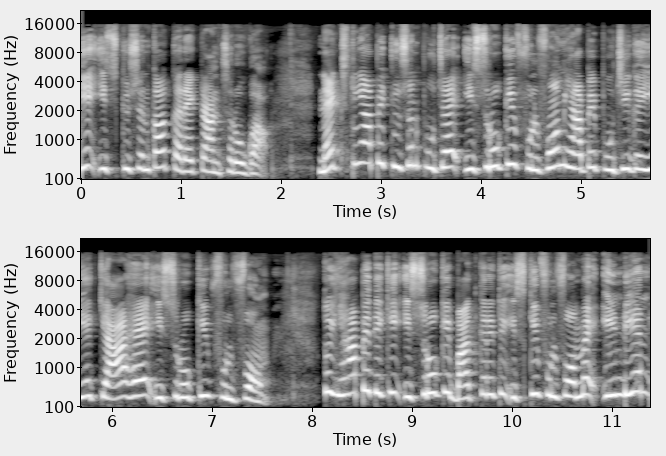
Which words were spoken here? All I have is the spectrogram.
ये इस क्वेश्चन का करेक्ट आंसर होगा। नेक्स्ट यहाँ पे क्वेश्चन पूछा है, इसरो की फुल फॉर्म यहाँ पे पूछी गई है, क्या है इसरो की फुल फॉर्म तो यहाँ पे देखिए, इसरो की बात करें तो इसकी फुल फॉर्म है Indian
